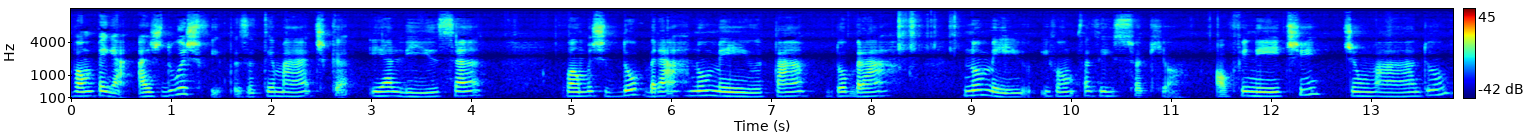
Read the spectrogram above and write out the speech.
vamos pegar as duas fitas, a temática e a lisa Vamos dobrar no meio, tá? Dobrar no meio. E vamos fazer isso aqui, ó. Alfinete de um lado,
